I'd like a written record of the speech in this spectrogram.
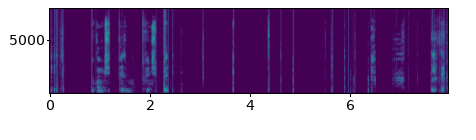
les comme tu Facebook, ce que tu veux. Exactement.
